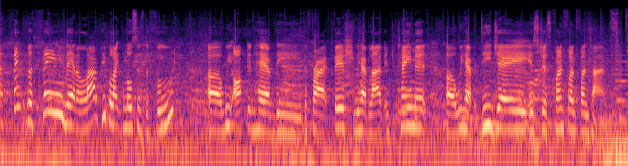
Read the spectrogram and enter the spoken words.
I think the thing that a lot of people like the most is the food. Uh, we often have the, the fried fish, we have live entertainment, uh, we have a DJ. It's just fun, fun, fun times.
